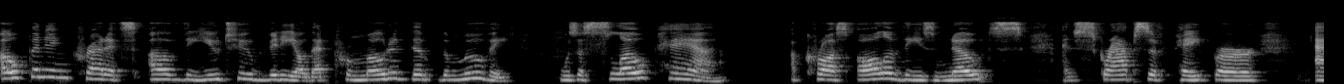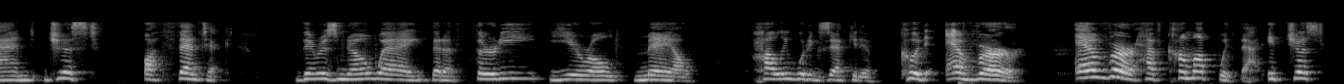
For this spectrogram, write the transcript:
opening credits of the YouTube video that promoted the, the movie was a slow pan across all of these notes and scraps of paper and just authentic. There is no way that a 30 year old male Hollywood executive could ever ever have come up with that. It just,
